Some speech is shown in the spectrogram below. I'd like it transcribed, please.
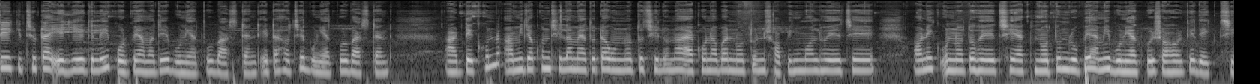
দিয়ে কিছুটা এগিয়ে গেলেই পড়বে আমাদের বুনিয়াদপুর বাস স্ট্যান্ড। এটা হচ্ছে বুনিয়াদপুর বাস স্ট্যান্ড। আর দেখুন, আমি যখন ছিলাম এতটা উন্নত ছিল না, এখন আবার নতুন শপিং মল হয়েছে, অনেক উন্নত হয়েছে। এক নতুন রূপে আমি বুনিয়াদপুর শহরকে দেখছি।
